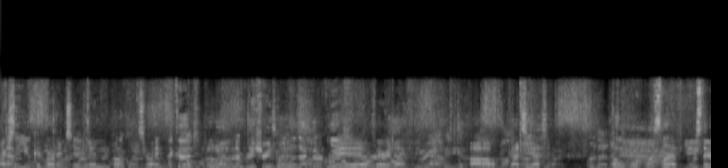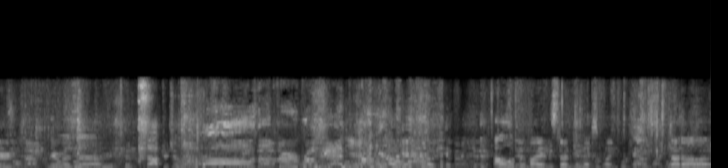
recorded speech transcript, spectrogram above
Actually, you could run it too in vocals, right? I could, but I'm pretty sure he's holding the deck that requires Yeah, four, fair only enough. three. Oh, gotcha, gotcha. Oh, what was left? Was there? There was uh, Softer Token. Oh, Thunder broken! Broken! Okay, okay. I'll open mine at the start of the next one. Ta-da!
